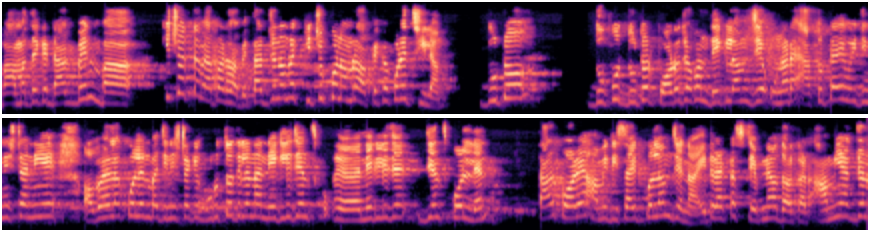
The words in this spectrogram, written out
বা আমাদেরকে ডাকবেন বা কিছু একটা ব্যাপার হবে। তার জন্য আমরা কিছুক্ষণ আমরা অপেক্ষা করেছিলাম দুটো, দুপুর দুটোর পরও যখন দেখলাম যে ওনারা এতটাই ওই জিনিসটা নিয়ে অবহেলা করলেন বা জিনিসটাকে গুরুত্ব দিলেন না নেগলিজেন্স নেগলিজেন্স করলেন, তারপরে আমি ডিসাইড করলাম যে না, এটার একটা স্টেপ নেওয়া দরকার। আমি একজন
